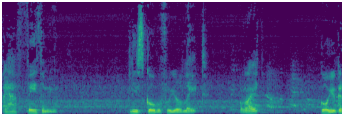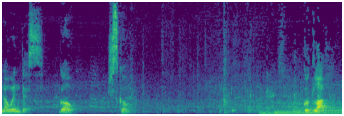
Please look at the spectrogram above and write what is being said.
I have faith in you. Please go before you're late. All right? Go. You're gonna win this. Go. Just go. Good luck.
